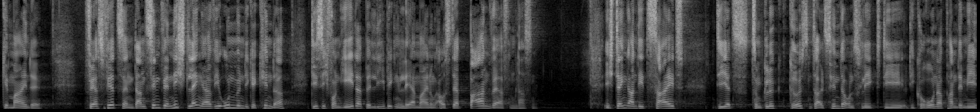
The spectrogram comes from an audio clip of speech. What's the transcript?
Gemeinde. Vers 14, dann sind wir nicht länger wie unmündige Kinder, die sich von jeder beliebigen Lehrmeinung aus der Bahn werfen lassen. Ich denke an die Zeit, die jetzt zum Glück größtenteils hinter uns liegt, die, die Corona-Pandemie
